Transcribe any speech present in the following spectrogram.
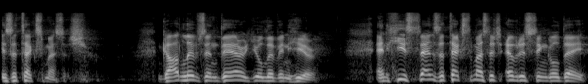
is a text message. God lives in there, you live in here. And He sends a text message every single day.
